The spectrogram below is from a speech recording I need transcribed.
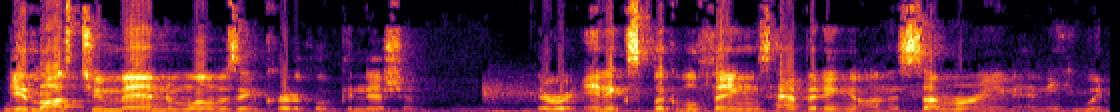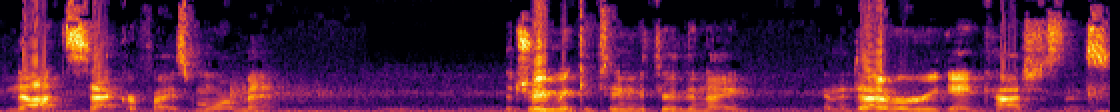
He had lost two men and one was in critical condition. There were inexplicable things happening on the submarine and he would not sacrifice more men. The treatment continued through the night, and the diver regained consciousness.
